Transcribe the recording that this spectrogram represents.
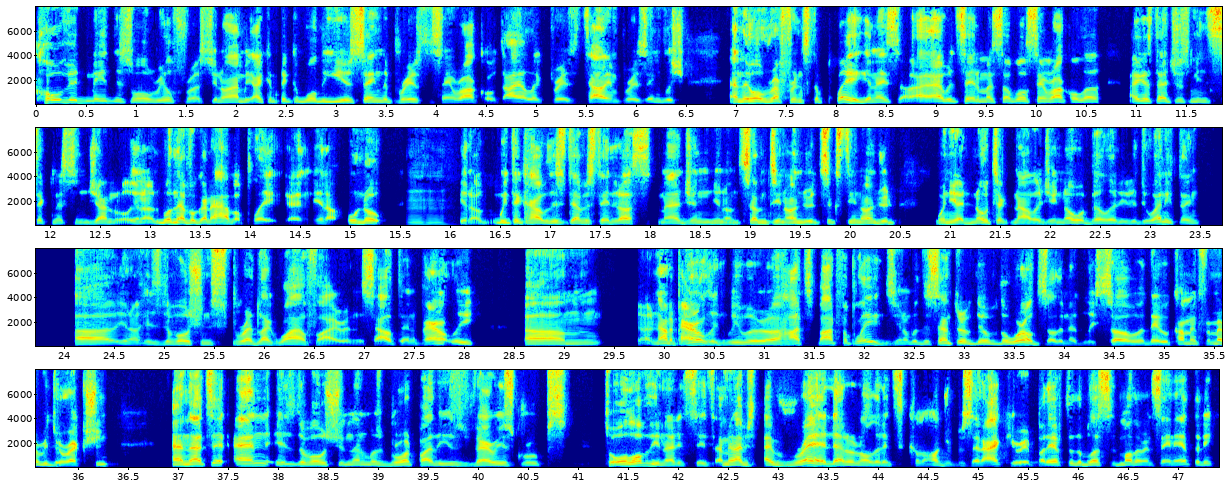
COVID made this all real for us. You know, I mean, I can think of all the years saying the prayers to St. Rocco, dialect prayers, Italian prayers, English, and they all reference the plague. And I, I would say to myself, well, St. Rocco, I guess that just means sickness in general. You know, we're never going to have a plague. And, you know, who knows? Mm-hmm. You know, we think how this devastated us. Imagine, you know, 1700, 1600, when you had no technology, no ability to do anything. Uh, you know, his devotion spread like wildfire in the South. And apparently, um, not apparently, we were a hot spot for plagues, you know, with the center of the, of the world, Southern Italy. So they were coming from every direction. And that's it. And his devotion then was brought by these various groups to all over the United States. I mean, I've, I've read, I don't know that it's 100% accurate, but after the Blessed Mother and St. Anthony,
